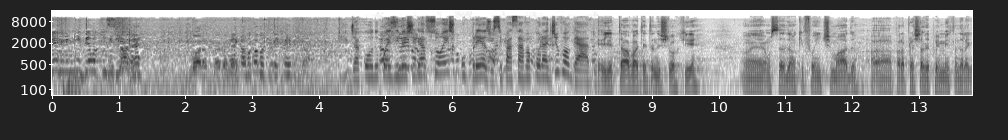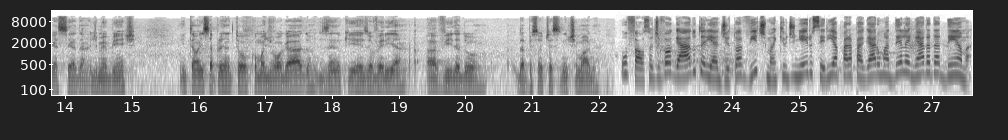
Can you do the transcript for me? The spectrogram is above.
Sei, me deu aqui em cima. Né? Bora, calma, calma, tem que De acordo com as investigações, o preso se passava por advogado. Ele estava tentando extorquir é, um cidadão que foi intimado a, para prestar depoimento na delegacia da, de meio ambiente. Então ele se apresentou como advogado, dizendo que resolveria a vida do, da pessoa que tinha sido intimada. O falso advogado teria dito à vítima que o dinheiro seria para pagar uma delegada da DEMA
